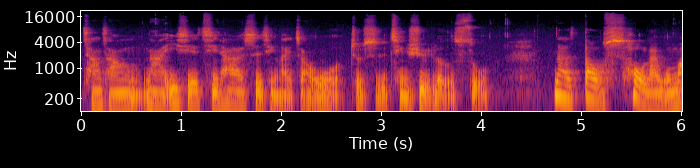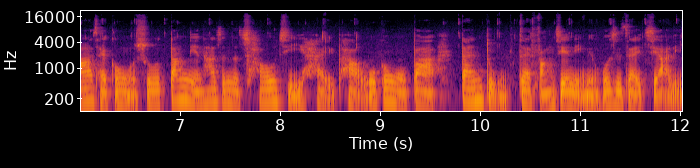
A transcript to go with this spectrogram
常常拿一些其他的事情来找我，就是情绪勒索。那到后来，我妈才跟我说，当年她真的超级害怕我跟我爸单独在房间里面，或是在家里，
